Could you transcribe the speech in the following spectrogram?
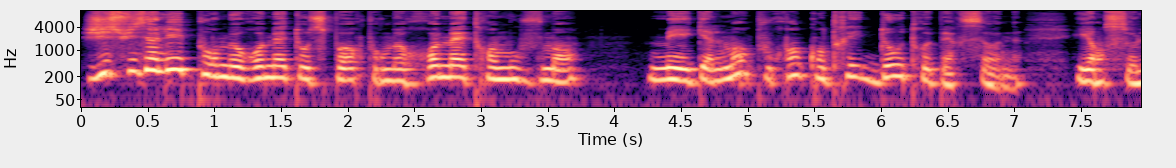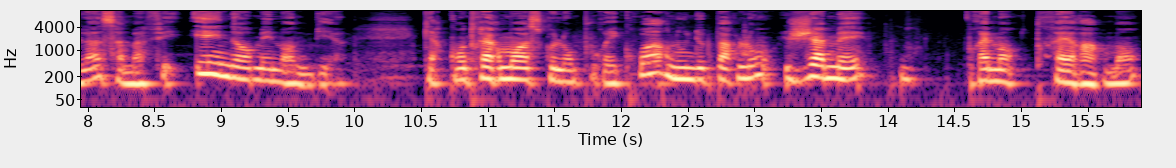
J'y suis allée pour me remettre au sport, pour me remettre en mouvement, mais également pour rencontrer d'autres personnes. Et en cela, ça m'a fait énormément de bien. Car contrairement à ce que l'on pourrait croire, nous ne parlons jamais, vraiment très rarement,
